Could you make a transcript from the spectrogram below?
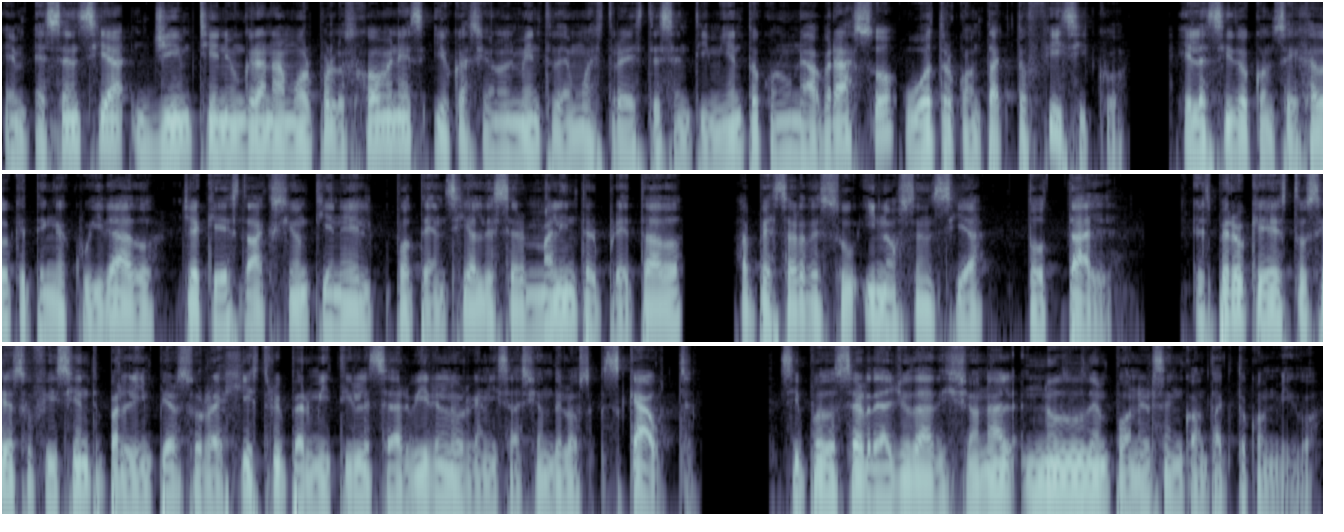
en esencia, Jim tiene un gran amor por los jóvenes y ocasionalmente demuestra este sentimiento con un abrazo u otro contacto físico. Él ha sido aconsejado que tenga cuidado, ya que esta acción tiene el potencial de ser mal interpretado a pesar de su inocencia total. Espero que esto sea suficiente para limpiar su registro y permitirle servir en la organización de los Scout. Si puedo ser de ayuda adicional, no duden en ponerse en contacto conmigo.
